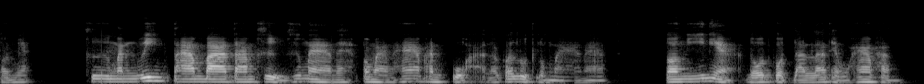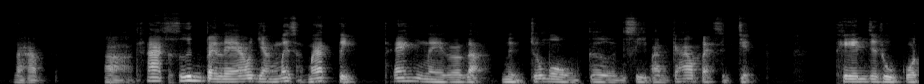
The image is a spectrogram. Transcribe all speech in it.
ตอนเนี้ยคือมันวิ่งตามบาร์ตามขื่อขึ้นมานะประมาณห้าพันกว่าแล้วก็หลุดลงมานะครับ ตอนนี้เนี่ยโดนกดดันแล้วแถวห้าพันนะครับอ่าถ้าขึ้นไปแล้วยังไม่สามารถติดแท่งในระดับหนึ่งชั่วโมงเกินสี่พันเก้าแปดสิบเจ็ดเทนจะถูกกด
